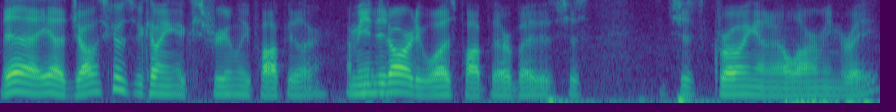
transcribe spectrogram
Yeah, yeah. JavaScript is becoming extremely popular. I mean, it already was popular, but it's just it's just growing at an alarming rate.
